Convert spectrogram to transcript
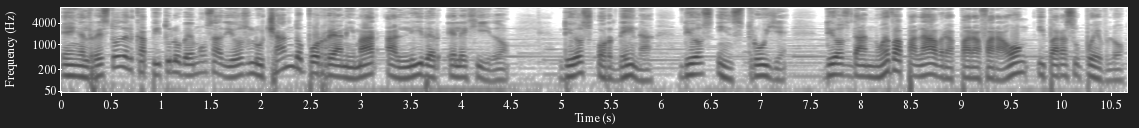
En el resto del capítulo vemos a Dios luchando por reanimar al líder elegido. Dios ordena, Dios instruye, Dios da nueva palabra para Faraón y para su pueblo,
